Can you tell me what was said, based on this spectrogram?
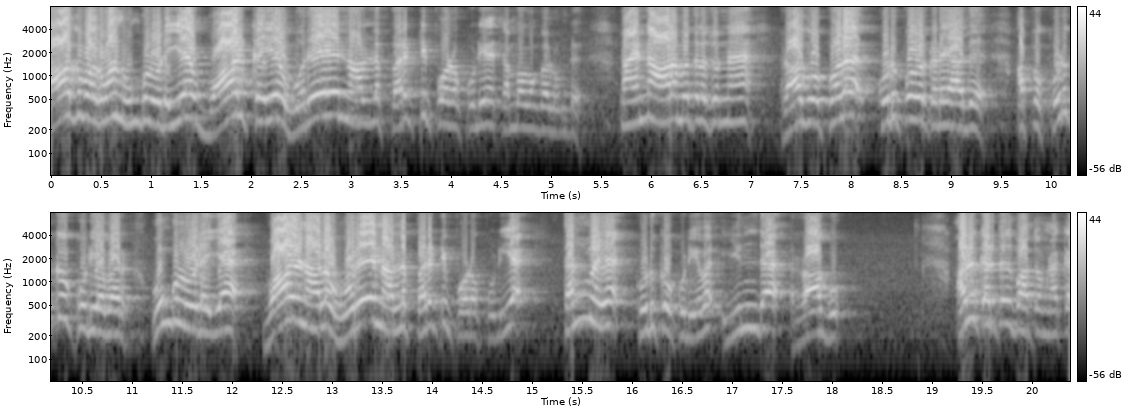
ராகு பகவான் உங்களுடைய வாழ்க்கையை ஒரே நாளில் பரட்டி போடக்கூடிய சம்பவங்கள் உண்டு. நான் என்ன ஆரம்பத்தில் சொன்னேன்? ராகுவை போல கொடுப்பவர் கிடையாது. அப்போ கொடுக்கக்கூடியவர் உங்களுடைய வாழ்நாளை ஒரே நாளில் பரட்டி போடக்கூடிய தன்மையை கொடுக்கக்கூடியவர் இந்த ராகு. அதுக்கு அடுத்தது பார்த்தோம்னாக்க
